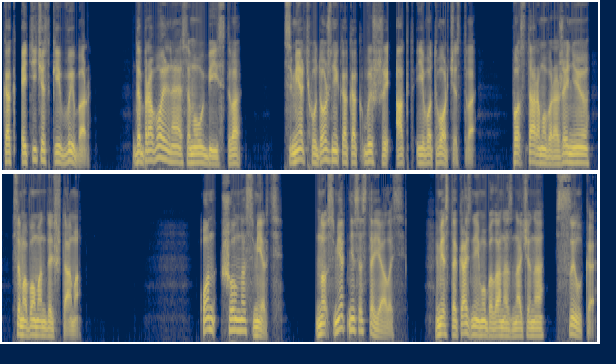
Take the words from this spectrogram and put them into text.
как этический выбор, добровольное самоубийство, смерть художника как высший акт его творчества, по старому выражению самого Мандельштама. Он шел на смерть, но смерть не состоялась. Вместо казни ему была назначена ссылка.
